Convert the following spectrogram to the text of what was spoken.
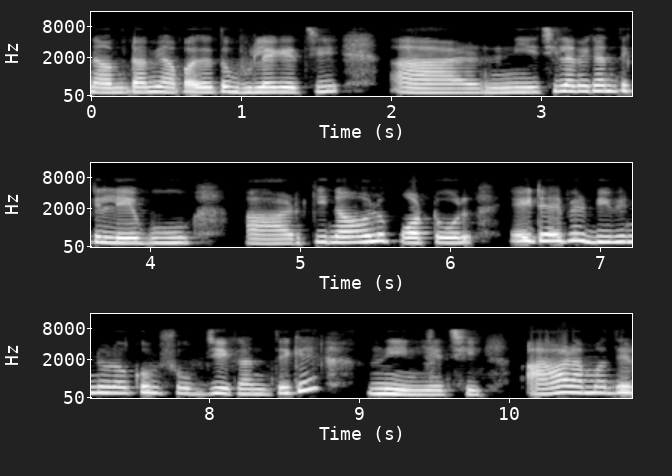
নামটা আমি আপাতত ভুলে গেছি। আর নিয়েছিলাম এখান থেকে লেবু আর কি নেওয়া হলো পটল, এই টাইপের বিভিন্ন রকম সবজি এখান থেকে নিয়ে নিয়েছি। আর আমাদের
